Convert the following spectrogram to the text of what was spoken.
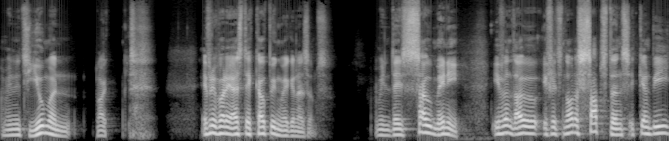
I mean it's human like everybody has their coping mechanisms. I mean there's so many. Even though if it's not a substance it can be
